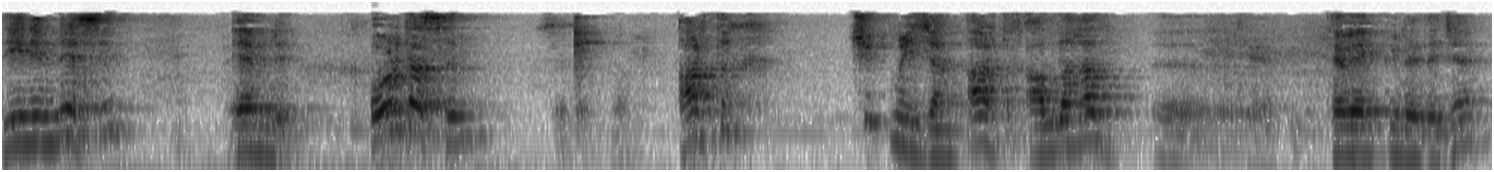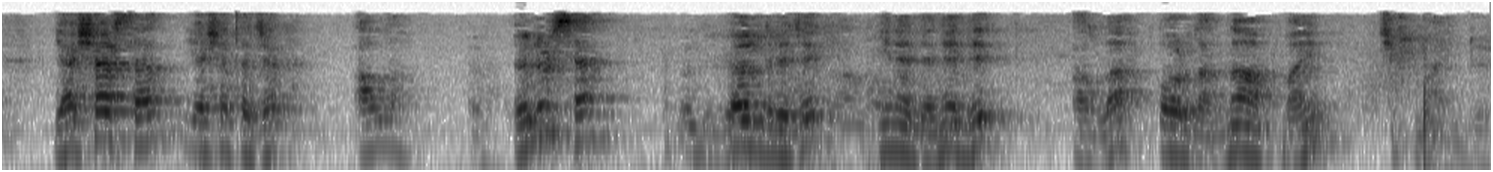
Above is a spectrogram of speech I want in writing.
dinin nesi? Emri. Oradasın. Artık çıkmayacaksın. Artık Allah'a e, tevekkül edeceksin. Yaşarsan yaşatacak Allah. Ölürsen öldürecek. Yine de nedir? Allah oradan ne yapmayın? Çıkmayın diyor.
